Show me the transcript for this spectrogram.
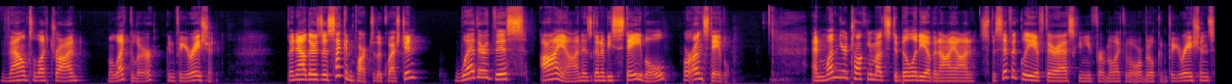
valence electron molecular configuration. But now there's a second part to the question whether this ion is going to be stable or unstable. And when you're talking about stability of an ion, specifically if they're asking you for molecular orbital configurations,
